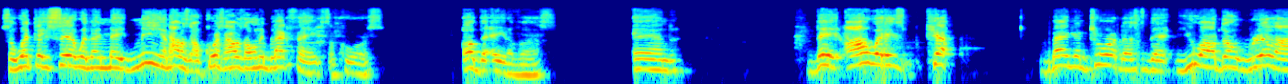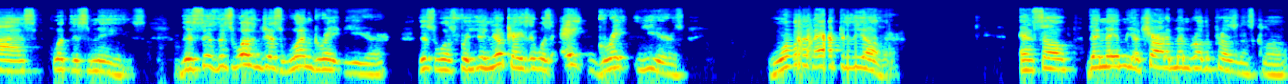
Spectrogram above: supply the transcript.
So what they said when they made me, and I was, of course, I was the only black face, of course, of the eight of us. And they always kept banging toward us that you all don't realize what this means. This is this wasn't just one great year. This was for you. In your case, it was eight great years, one after the other. And so they made me a charter member of the President's Club.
